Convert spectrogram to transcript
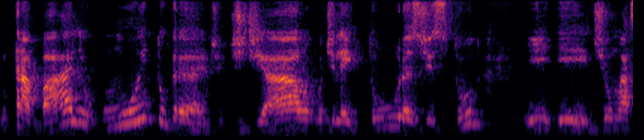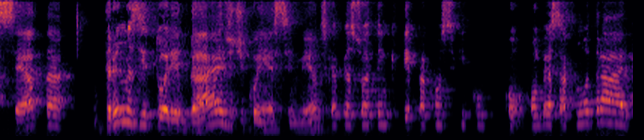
um, trabalho muito grande de diálogo, de leituras, de estudo e, e, de uma certa transitoriedade de conhecimentos que a pessoa tem que ter para conseguir conversar com outra área.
